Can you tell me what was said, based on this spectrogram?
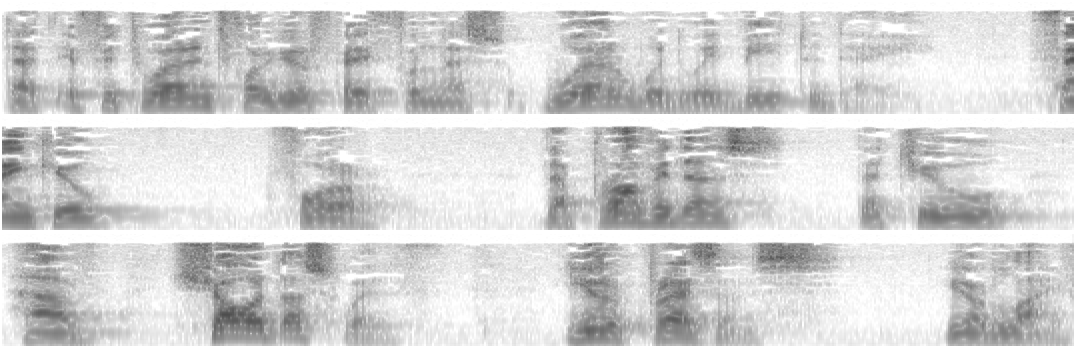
that if it weren't for your faithfulness, where would we be today? Thank you for the providence that you have showered us with, your presence, your life,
